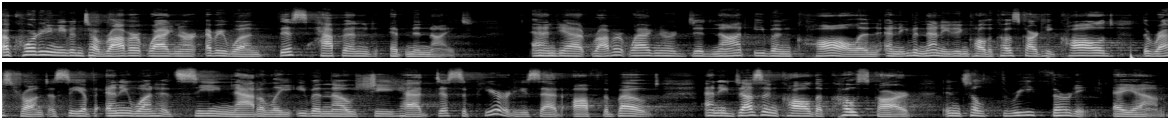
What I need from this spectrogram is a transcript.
According even to Robert Wagner, everyone, this happened at midnight. And yet, Robert Wagner did not even call, and, and even then, he didn't call the Coast Guard. He called the restaurant to see if anyone had seen Natalie, even though she had disappeared, he said, off the boat. And he doesn't call the Coast Guard until 3.30 a.m.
